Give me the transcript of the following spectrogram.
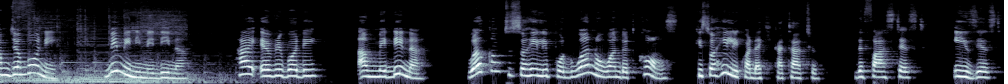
Hamjamboni, mimi ni Medina. Hi everybody, I'm Medina. Welcome to SwahiliPod101.com's Kiswahili kwa dakika tatu, the fastest, easiest,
